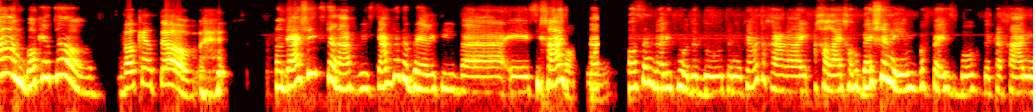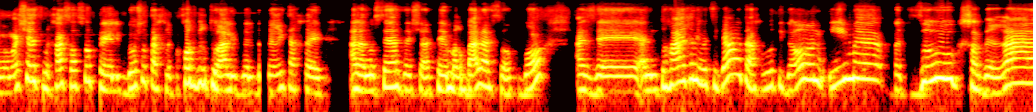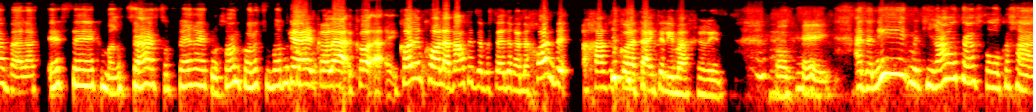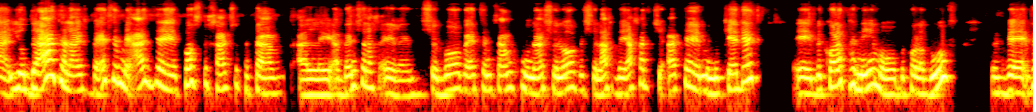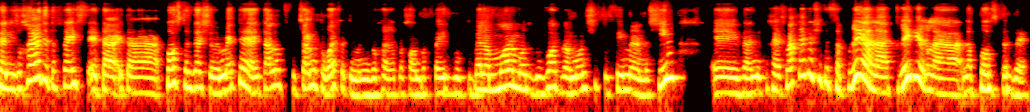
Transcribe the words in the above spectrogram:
גאון, בוקר טוב. בוקר טוב. תודה שהצטרפת והסכמת לדבר איתי בשיחה הזאת, חוסן ועל התמודדות. אני עוקבת אחרי, אחרייך הרבה שנים בפייסבוק, וככה אני ממש שמחה סוף סוף אה, לפגוש אותך, לפחות וירטואלית, ולדבר איתך אה, על הנושא הזה שאת אה, מרבה לעסוק בו. אז uh, אני תוהה איך אני מציגה אותך, רותי גאון, אימא, בת זוג, חברה, בעלת עסק, מרצה, סופרת, נכון? כל התשובות נכונות? כן, כל ה, כל, קודם כל אמרת את זה בסדר הנכון, ואחר כך כל הטייטלים האחרים. אוקיי, אוקיי. אז אני מכירה אותך, או ככה יודעת עלייך בעצם מאז אה, פוסט אחד שכתבת על אה, הבן שלך ארז, שבו בעצם שם תמונה שלו ושלך ביחד כשאת אה, מנוקדת אה, בכל הפנים או בכל הגוף, ו- ואני זוכרת את, הפייס, את, ה- את הפוסט הזה שבאמת אה, הייתה לו תפוצה מטורפת אם אני זוכרת נכון בפייסבוק, קיבל המון המון תגובות והמון שיתופים מאנשים אה, ואני ככה אשמח רגע שתספרי על הטריגר לפוסט הזה.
